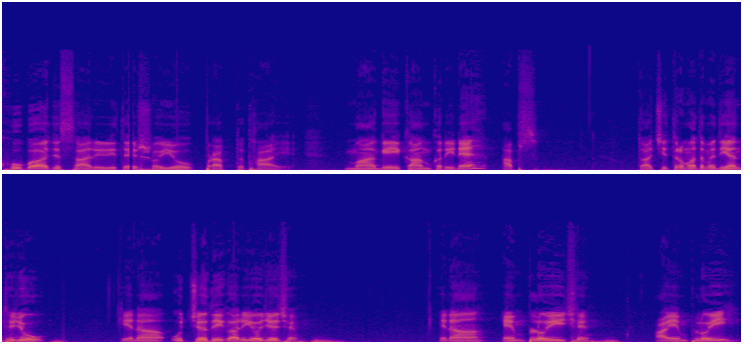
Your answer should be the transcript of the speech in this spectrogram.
ખૂબ જ સારી રીતે સહયોગ પ્રાપ્ત થાય. માગે કામ કરીને આપશે. તો આ ચિત્રમાં તમે ધ્યાનથી જુઓ કે એના ઉચ્ચ અધિકારીઓ જે છે, એના એમ્પ્લોયી છે, આ એમ્પ્લોયી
